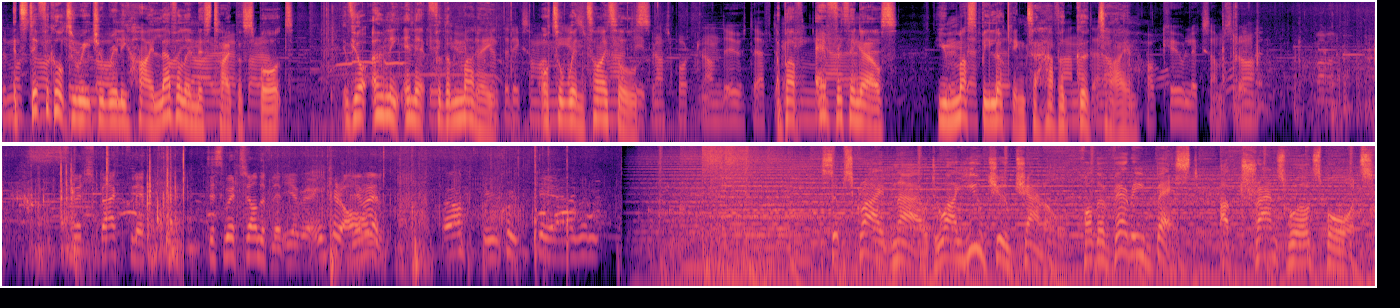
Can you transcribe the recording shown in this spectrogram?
It's difficult to reach a really high level in this type of sport, if you're only in it for the money or to win titles. Above everything else, you must be looking to have a good time. Switch backflip to switch on the flip. Subscribe now to our YouTube channel for the very best of Trans World Sports.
